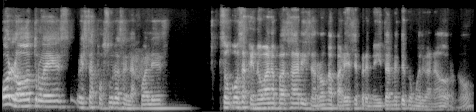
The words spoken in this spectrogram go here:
O lo otro es estas posturas en las cuales son cosas que no van a pasar y Cerrón aparece premeditadamente como el ganador, ¿no?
